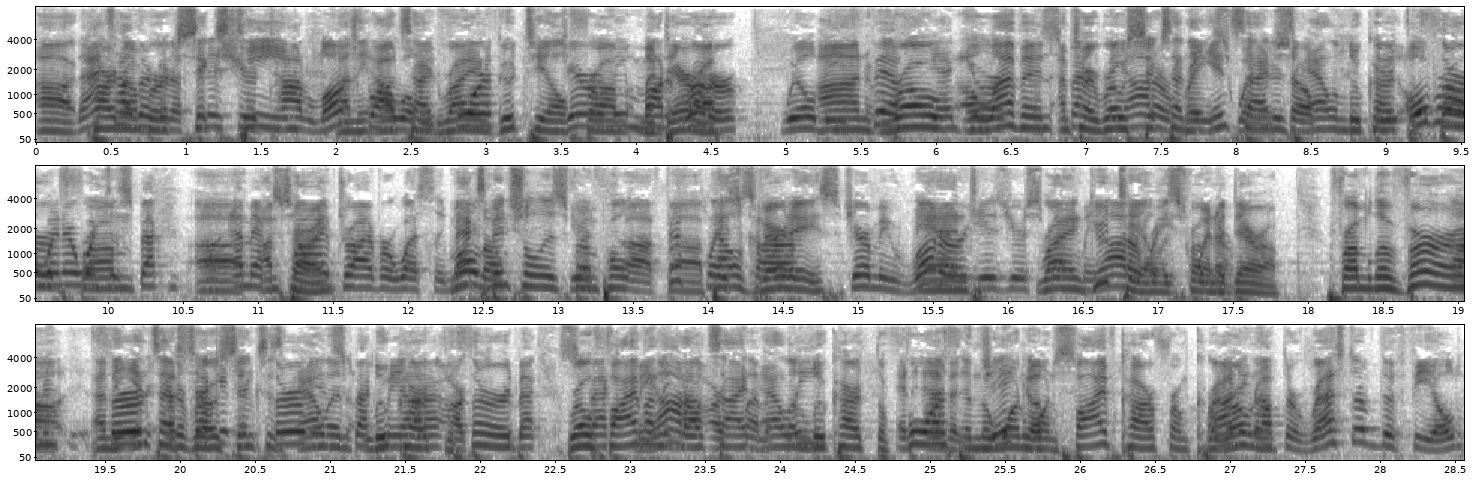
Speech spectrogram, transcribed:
Uh, car number gonna finish here. 16 on the outside. Ryan. Gutiel from Madeira. Will be on fifth, row 11, I'm sorry, row 6 on the inside winner. is So Alan Lucar, The overall third winner from, Spec uh, uh, MX5 I'm sorry. driver Wesley Max. Minchel is from Pol- uh, fifth uh, place Palos car. Verdes. Jeremy Rudder is your Spec Ryan Gutiel is from winner. Madeira. From Laverne, Uh, on third- the inside of row six is Alan Lucart are third. Row five on the outside, Alan Lucart the fourth, Evan and the one one five car from Corona. Rounding out the rest of the field.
